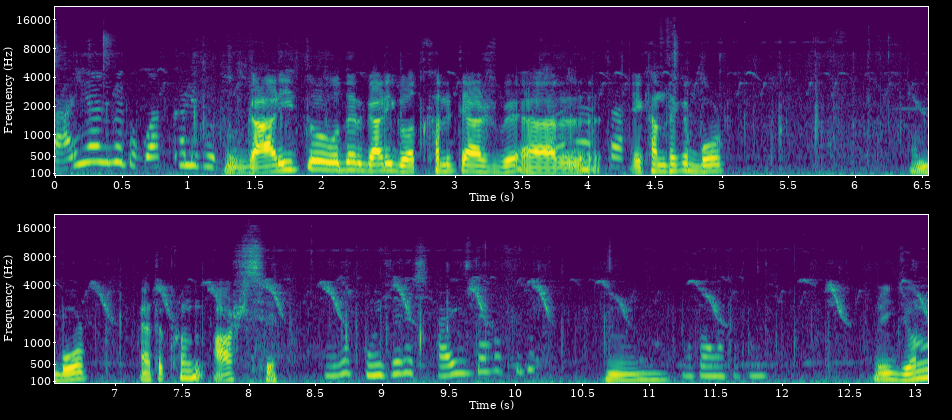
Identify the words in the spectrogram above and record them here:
গাড়ি আসবে তো গাড়ি তো ওদের গাড়ি গদখালিতে আসবে আর এখান থেকে বোট বোট এতক্ষণ আসছে। সাইজ দেখো শুধু। এই জন্য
